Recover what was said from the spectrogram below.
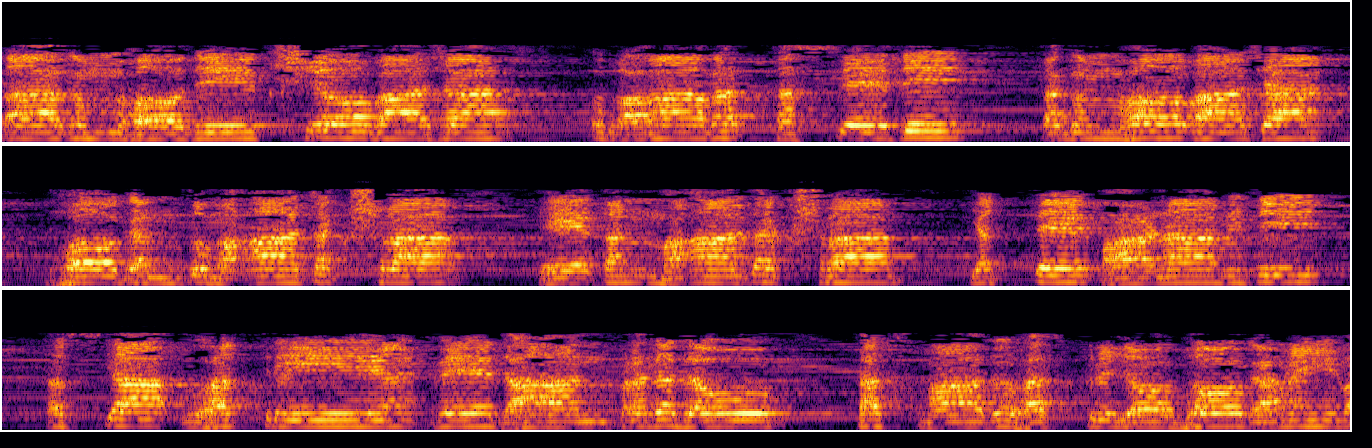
तागुम्होदीक्ष्योवाच उपमावर्तस्येति तगुम्होवाच भोगन्तुम आचक्ष्व एतन्म आचक्ष्व यत्ते पाणाविति तस्या उहत्रीन् वेदान् प्रददौ तस्मादुहस्त्रियो भोगमैव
